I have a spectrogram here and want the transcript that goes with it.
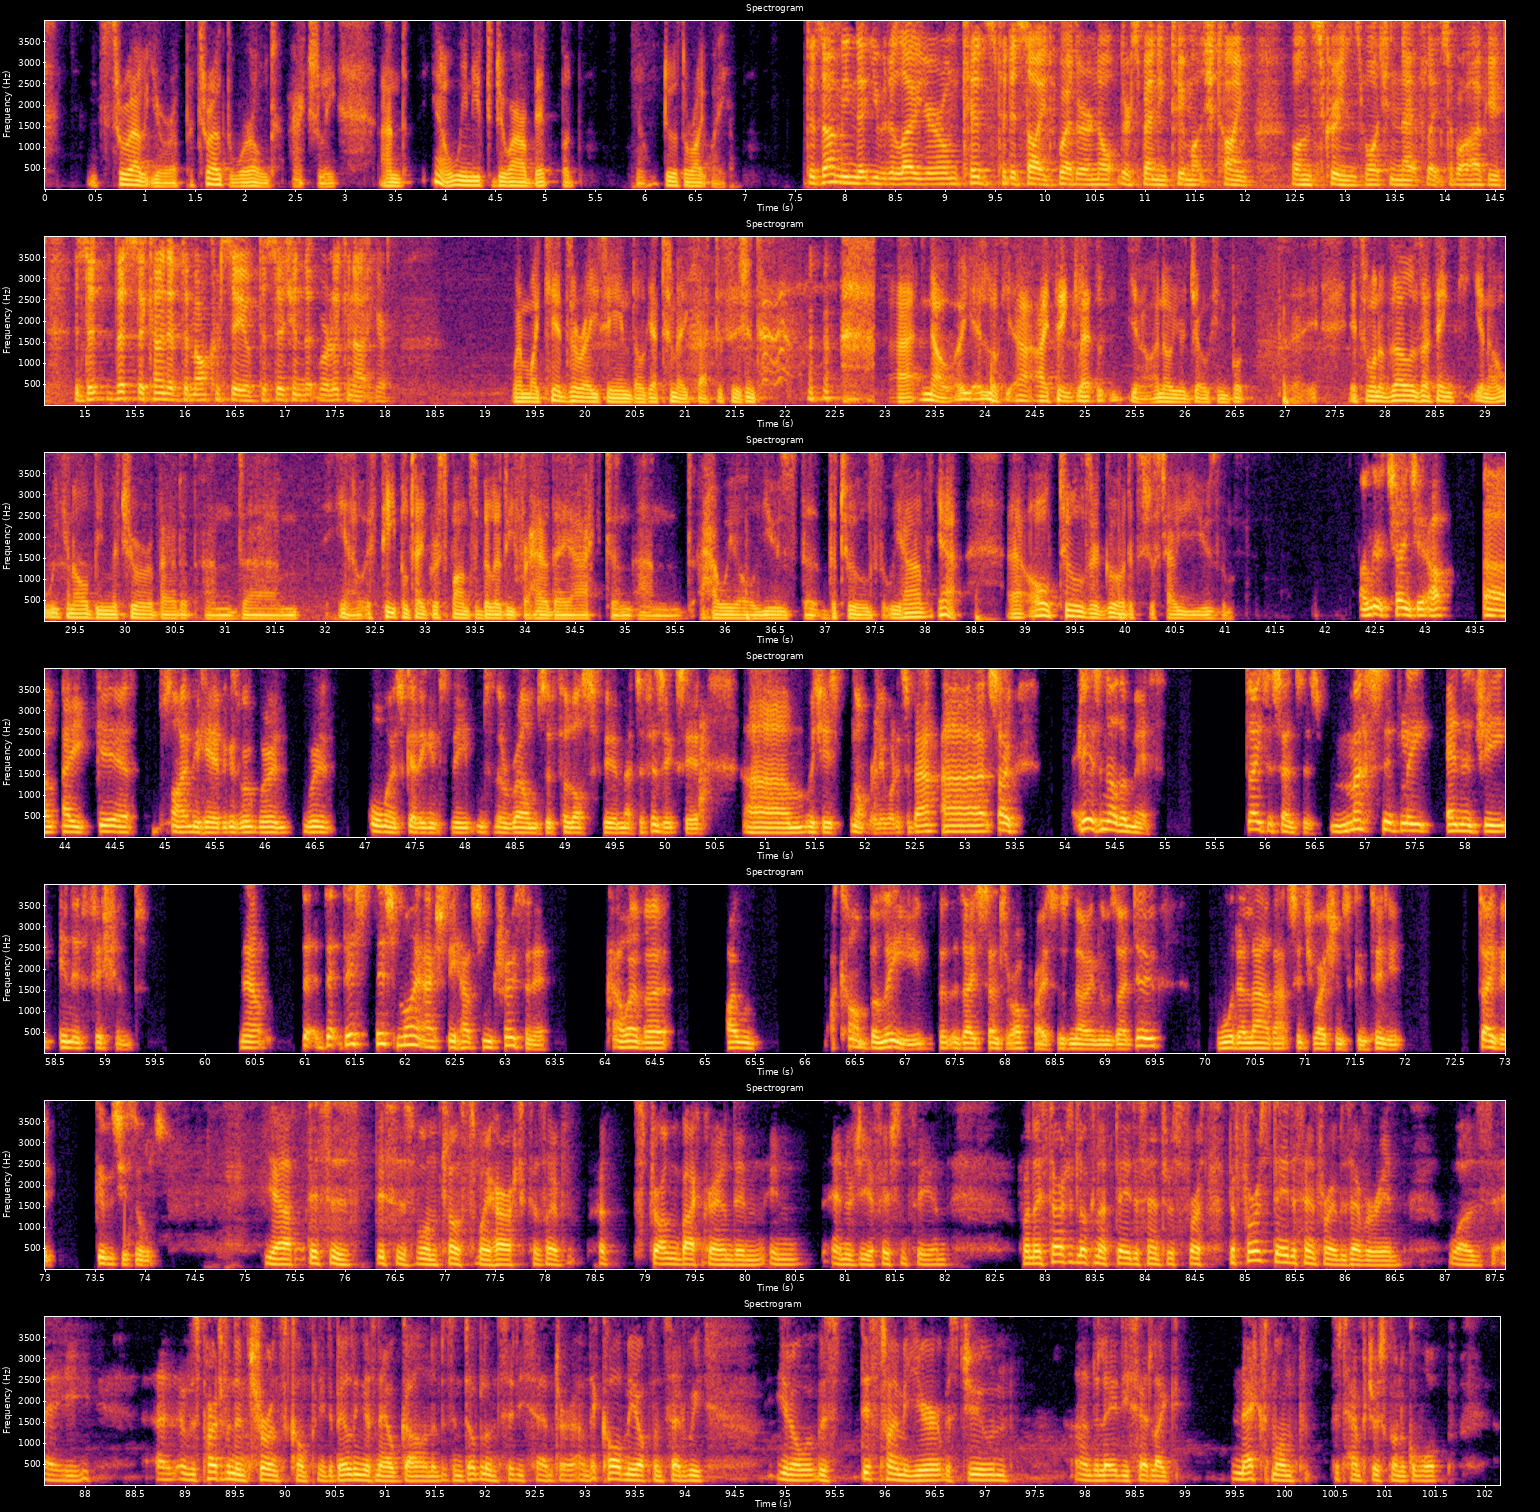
It's throughout Europe, throughout the world, actually. And, you know, we need to do our bit, but, you know, do it the right way. Does that mean that you would allow your own kids to decide whether or not they're spending too much time on screens watching Netflix or what have you? Is it this the kind of democracy of decision that we're looking at here? When my kids are 18, they'll get to make that decision. uh, no, look, I think, you know, I know you're joking, but it's one of those, I think, you know, we can all be mature about it and, um, you know, if people take responsibility for how they act and, and how we all use the, the tools that we have, yeah, uh, all tools are good. It's just how you use them. I'm going to change it up uh, a gear slightly here because we're we're, we're almost getting into the into the realms of philosophy and metaphysics here, um, which is not really what it's about. Uh, so here's another myth: data centers massively energy inefficient. Now, th- th- this this might actually have some truth in it. However, I would I can't believe that the data center operators, knowing them as I do, would allow that situation to continue. David, give us your thoughts. Yeah, this is this is one close to my heart because I've a strong background in in energy efficiency and when I started looking at data centers first, the first data center I was ever in was a uh, it was part of an insurance company. The building is now gone. It was in Dublin city centre, and they called me up and said, "We, you know, it was this time of year. It was June, and the lady said, like, next month the temperature is going to go up.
